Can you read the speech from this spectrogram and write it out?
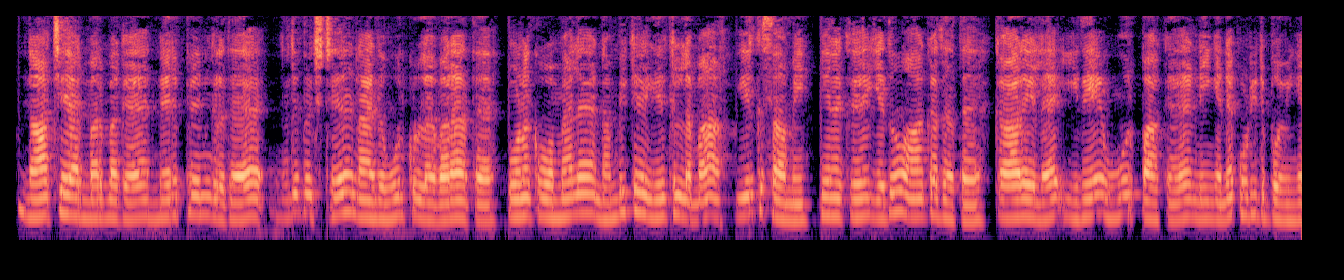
நாச்சியார் மருமக நெருப்புங்கிறத நிரூபிச்சுட்டு நான் இந்த ஊருக்குள்ள வராத. உனக்கு உன் மேல நம்பிக்கை இருக்குல்லம்மா. இருக்கு சாமி. எனக்கு எதுவும் ஆகாதாத காலையில இதே ஊர் பார்க்க நீங்க என்ன கூட்டிட்டு போவீங்க?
